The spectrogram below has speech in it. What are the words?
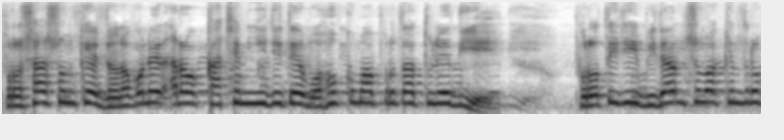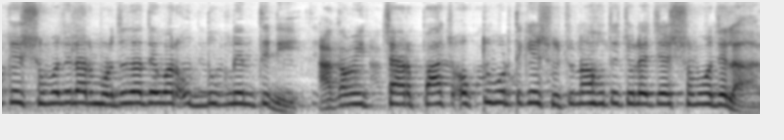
প্রশাসনকে জনগণের আরও কাছে নিয়ে যেতে মহকুমা প্রথা তুলে দিয়ে প্রতিটি বিধানসভা কেন্দ্রকে সমজেলার মর্যাদা দেওয়ার উদ্যোগ নেন তিনি। আগামী চার, পাঁচ অক্টোবর থেকে সূচনা হতে চলেছে সমজেলার।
